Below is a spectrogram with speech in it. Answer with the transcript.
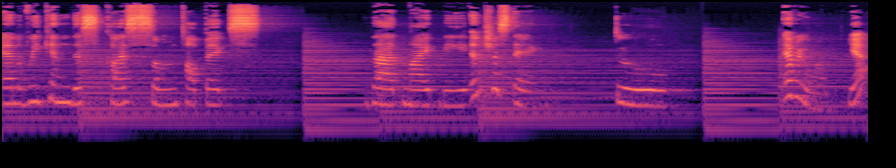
and we can discuss some topics that might be interesting to everyone. Yeah?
